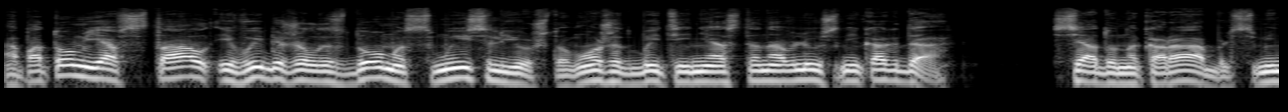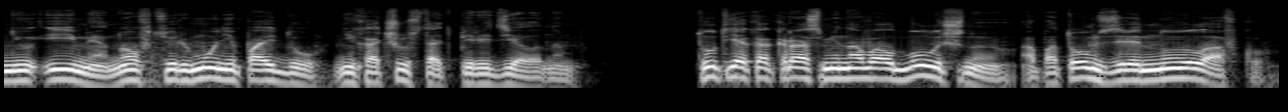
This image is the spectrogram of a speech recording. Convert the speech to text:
А потом я встал и выбежал из дома с мыслью, что, может быть, и не остановлюсь никогда. Сяду на корабль, сменю имя, но в тюрьму не пойду, не хочу стать переделанным. Тут я как раз миновал булочную, а потом зеленую лавку,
